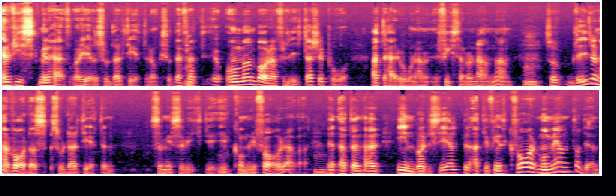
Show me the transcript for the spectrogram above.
en risk med det här vad det gäller solidariteten också. Därför Mm. att om man bara förlitar sig på att det här ordnar, fixar någon annan Mm. så blir den här vardagssolidariteten som är så viktig i- kommer i fara. Mm. Att den här inbördeshjälpen, att det finns kvar moment av den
